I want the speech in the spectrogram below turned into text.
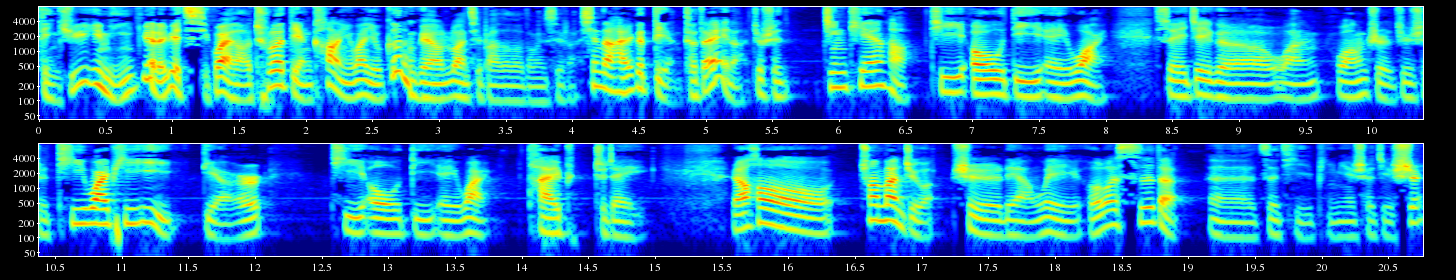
顶级域名越来越奇怪了，除了点 com 以外，有各种各样乱七八糟的东西了。现在还有一个点 Today 呢，就是今天哈，T O D A Y，所以这个网网址就是 T Y P E 点儿 T O D A Y Type Today。然后创办者是两位俄罗斯的呃字体平面设计师，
